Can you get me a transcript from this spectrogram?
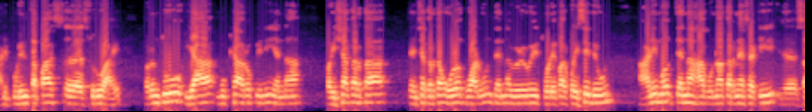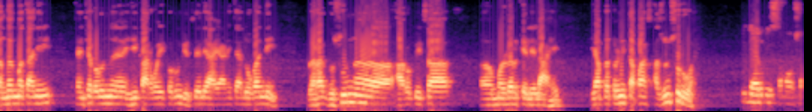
आणि पुढील तपास सुरू आहे. परंतु या मुख्य आरोपींनी यांना पैशाकरता त्यांच्याकरता ओळख वाढवून त्यांना वेळोवेळी थोडेफार पैसे देऊन आणि मग त्यांना हा गुन्हा करण्यासाठी संगनमतानी त्यांच्याकडून ही कारवाई करून घेतलेली आहे आणि त्या दोघांनी घरात घुसून आरोपीचा मर्डर केलेला आहे. या प्रकरणी तपास अजून सुरू आहे. समावेश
